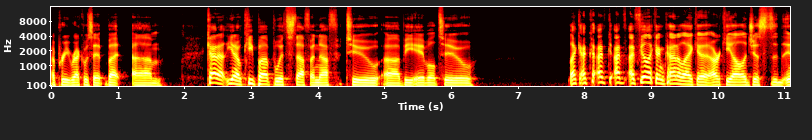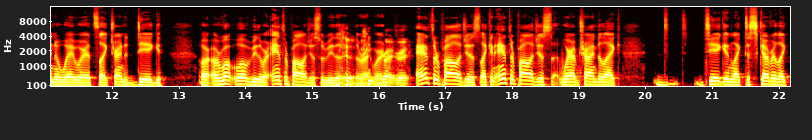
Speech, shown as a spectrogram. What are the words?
a prerequisite, but um, kind of you know keep up with stuff enough to uh, be able to like I've, I've, I've, I feel like I'm kind of like an archaeologist in a way where it's like trying to dig, or, or what what would be the word? Anthropologist would be the, the right word. Right, right. Anthropologist, like an anthropologist, where I'm trying to like d- dig and like discover, like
